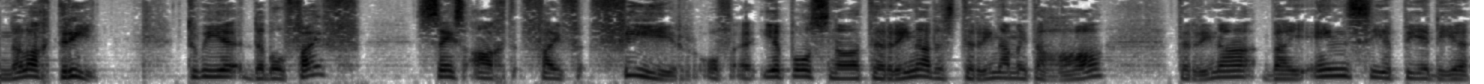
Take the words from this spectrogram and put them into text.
083 255 6854 of 'n e-pos na Terina, dis Terina met 'n H, terina by ncpd.org.za.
